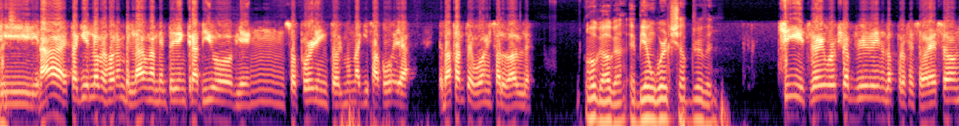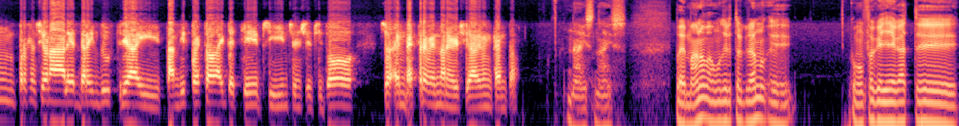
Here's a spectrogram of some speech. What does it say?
y nada, está aquí es lo mejor en verdad, un ambiente bien creativo, bien supporting, todo el mundo aquí se apoya, es bastante bueno y saludable. Ok, ok, es bien workshop driven. Sí, es very workshop driven, los profesores son profesionales de la industria y están dispuestos a darte tips y internships y todo. es tremenda universidad, me encanta. Nice, nice. Pues hermano, vamos directo al grano. Eh, ¿Cómo fue que llegaste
